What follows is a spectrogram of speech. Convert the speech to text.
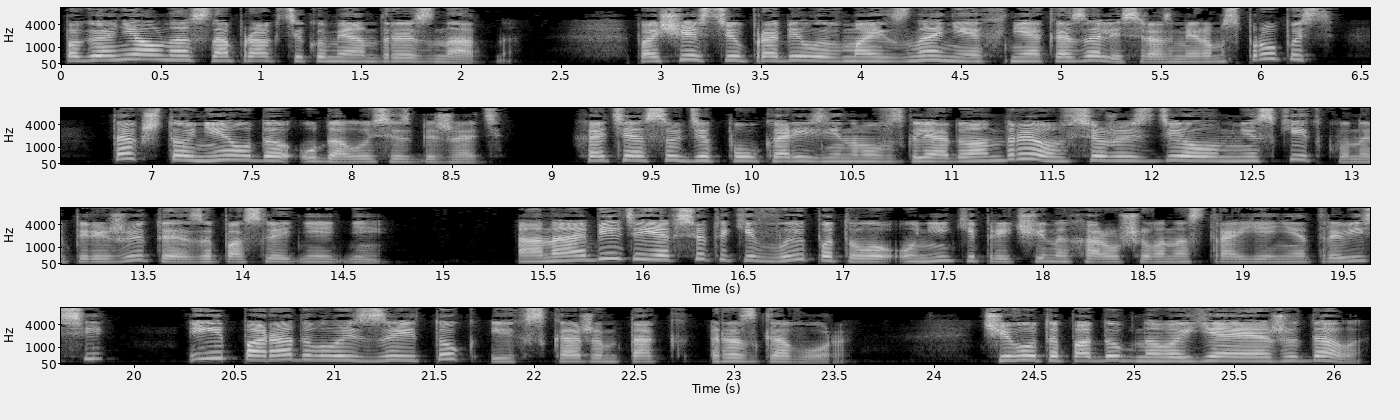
погонял нас на практикуме Андре знатно. По счастью, пробелы в моих знаниях не оказались размером с пропасть, так что неуда удалось избежать. Хотя, судя по укоризненному взгляду Андре, он все же сделал мне скидку на пережитое за последние дни. А на обеде я все-таки выпытала у Ники причины хорошего настроения Травеси и порадовалась за итог их, скажем так, разговора. Чего-то подобного я и ожидала,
